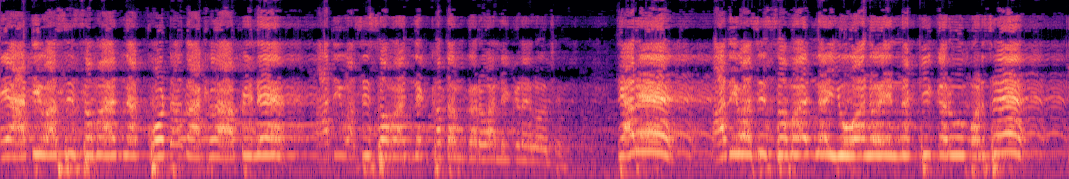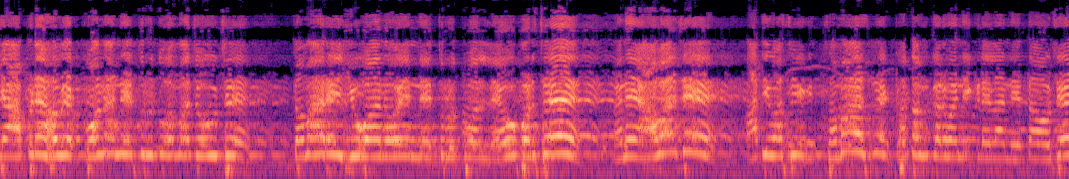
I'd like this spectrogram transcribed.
એ આદિવાસી સમાજના ખોટા દાખલા આપીને આદિવાસી સમાજને ખતમ કરવા નીકળેલો છે. ત્યારે આદિવાસી સમાજના યુવાનોએ નક્કી કરવું પડશે કે આપણે હવે કોના નેતૃત્વમાં જવું છે? તમારે યુવાનોએ નેતૃત્વ લેવું પડશે અને આવા જે આદિવાસી સમાજને ખતમ કરવા નીકળેલા નેતાઓ છે,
